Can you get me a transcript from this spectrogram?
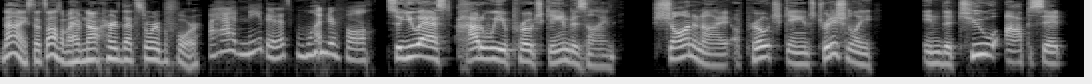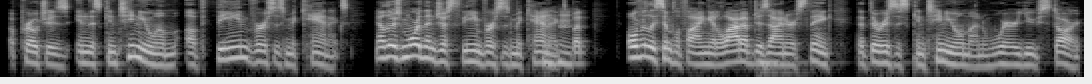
Nice. That's awesome. I have not heard that story before. I hadn't either. That's wonderful. So you asked, how do we approach game design? Sean and I approach games traditionally in the two opposite approaches in this continuum of theme versus mechanics. Now, there's more than just theme versus mechanics, Mhm. but overly simplifying it, a lot of designers think that there is this continuum on where you start.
